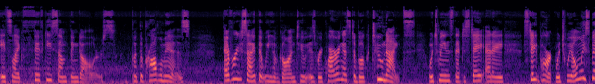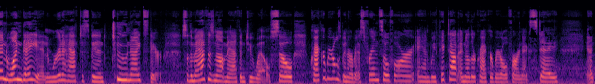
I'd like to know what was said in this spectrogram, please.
it's like 50 something dollars. But the problem is, every site that we have gone to is requiring us to book two nights, which means that to stay at a state park, which we only spend one day in, we're gonna have to spend two nights there. So the math is not mathing too well. So Cracker Barrel's been our best friend so far, and we've picked out another Cracker Barrel for our next stay. And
